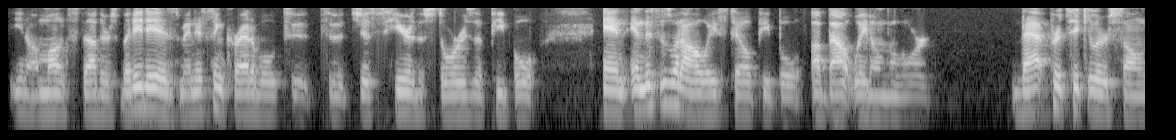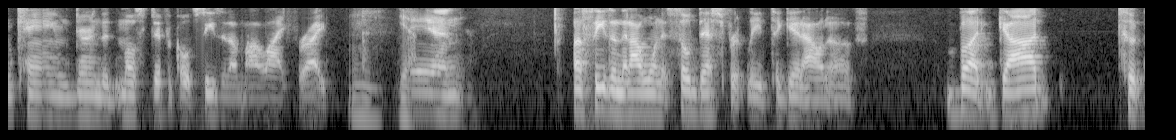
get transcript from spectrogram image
you know amongst others but it is man it's incredible to to just hear the stories of people and and this is what I always tell people about Wait on the Lord. That particular song came during the most difficult season of my life, right? Mm, yeah. And a season that I wanted so desperately to get out of. But God took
